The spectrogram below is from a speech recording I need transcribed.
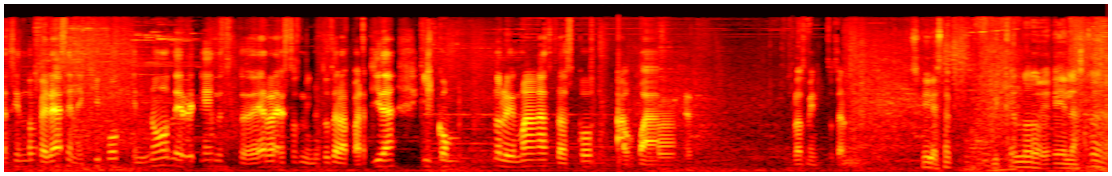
haciendo peleas en equipo que no deberían de suceder a estos minutos de la partida y complicándole más las cosas a los minutos del Sí, le está complicando eh, las cosas.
